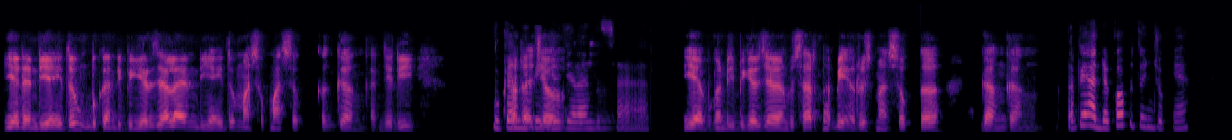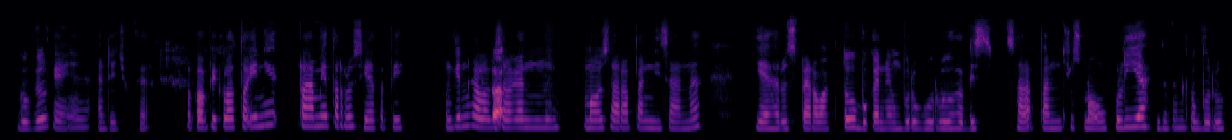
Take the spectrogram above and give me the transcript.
Iya dan dia itu bukan di pinggir jalan, dia itu masuk-masuk ke gang kan. Jadi Bukan di pinggir jauh. jalan besar. Iya bukan di pinggir jalan besar tapi harus masuk ke gang-gang. Tapi ada kok petunjuknya. Google kayaknya ada juga. Kopi Kloto ini rame terus ya, tapi mungkin kalau misalkan mau sarapan di sana, ya harus spare waktu, bukan yang buru-buru habis sarapan terus mau kuliah gitu kan, keburu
